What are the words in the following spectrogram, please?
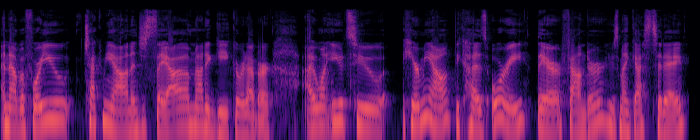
And now before you check me out and just say, oh, I'm not a geek or whatever, I want you to hear me out because Ori, their founder, who's my guest today,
